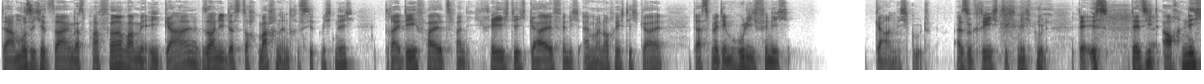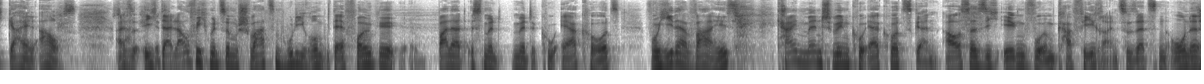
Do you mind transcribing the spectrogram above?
da muss ich jetzt sagen, das Parfum war mir egal. Sollen die das doch machen? Interessiert mich nicht. 3D-Files fand ich richtig geil, finde ich immer noch richtig geil. Das mit dem Hoodie finde ich gar nicht gut. Also richtig nicht gut. Der ist, der sieht auch nicht geil aus. Also ich, da laufe ich mit so einem schwarzen Hoodie rum, der vollgeballert ist mit, mit QR-Codes, wo jeder weiß, kein Mensch will einen QR-Code scannen, außer sich irgendwo im Café reinzusetzen, ohne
